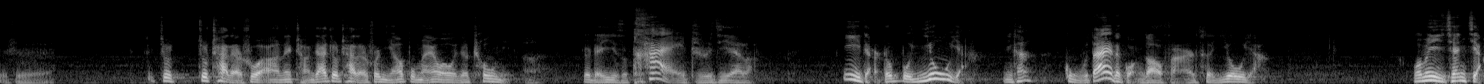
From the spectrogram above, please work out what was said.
就是就就差点说啊，那厂家就差点说你要不买我，我就抽你啊，就这意思，太直接了。一点都不优雅。你看，古代的广告反而特优雅。我们以前讲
